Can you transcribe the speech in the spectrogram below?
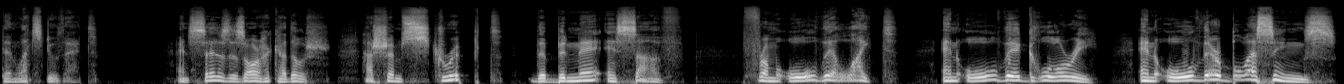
then let's do that. And says the Zohar HaKadosh, Hashem stripped the Bnei Esav from all their light and all their glory and all their blessings.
